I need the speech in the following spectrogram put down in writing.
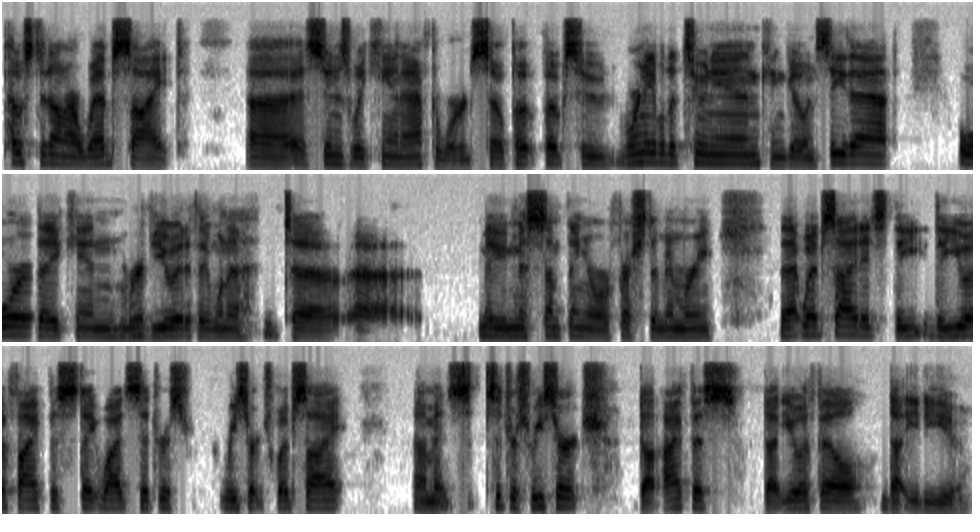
post it on our website uh, as soon as we can afterwards. So po- folks who weren't able to tune in can go and see that, or they can review it if they want to uh, maybe miss something or refresh their memory that website. It's the the UF statewide citrus research website. Um, it's citrusresearch.ifas.ufl.edu.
